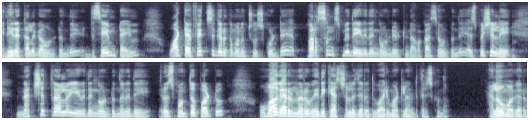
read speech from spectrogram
ఎన్ని రకాలుగా ఉంటుంది? అట్ ద సేమ్ టైం వాటి ఎఫెక్ట్స్ కనుక మనం చూసుకుంటే పర్సన్స్ మీద ఏ విధంగా ఉండేటువంటి అవకాశం ఉంటుంది? ఎస్పెషల్లీ నక్షత్రాల్లో ఏ విధంగా ఉంటుంది అనేది ఈరోజు మనతో పాటు ఉమా గారు ఉన్నారు. వేదిక ఆస్ట్రాలజర్ అది వారి మాట్లాడి తెలుసుకుందాం. హలో ఉమా గారు.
